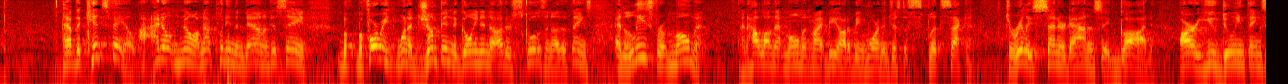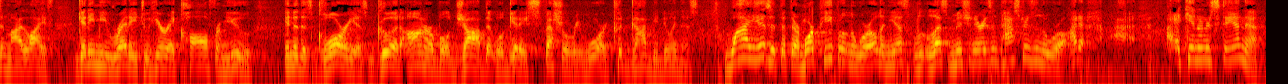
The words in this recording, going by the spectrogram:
Have the kids failed? I, I don't know. I'm not putting them down. I'm just saying, before we want to jump into going into other schools and other things, at least for a moment, and how long that moment might be ought to be more than just a split second, to really center down and say, God, are you doing things in my life, getting me ready to hear a call from you into this glorious, good, honorable job that will get a special reward. Could God be doing this? Why is it that there are more people in the world and yes, less missionaries and pastors in the world? I, I, I can't understand that.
